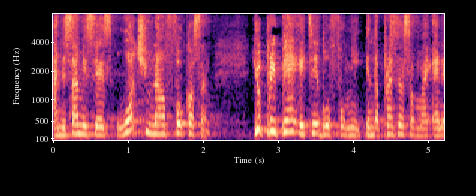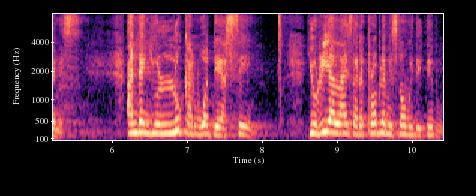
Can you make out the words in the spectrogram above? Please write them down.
And the psalmist says, What you now focus on, you prepare a table for me in the presence of my enemies. And then you look at what they are saying. You realize that the problem is not with the table,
